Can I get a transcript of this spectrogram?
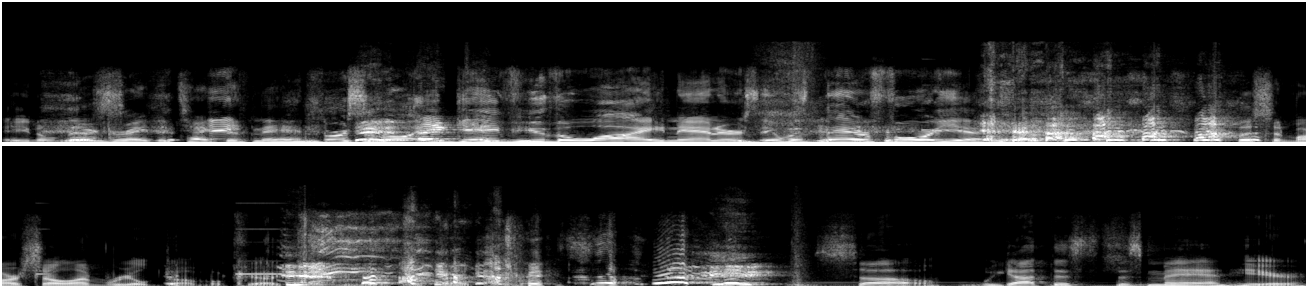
God, you're a great detective, man. First of all, it gave you the why, Nanners. It was there for you. Listen, Marcel, I'm real dumb, okay? So we got this this man here.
